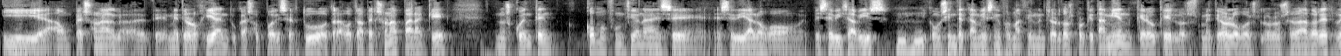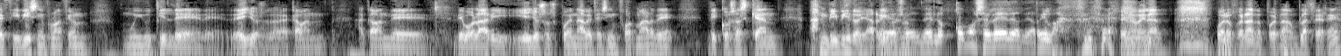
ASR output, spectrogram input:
y a un personal de meteorología, en tu caso puede ser tú, otra, otra persona, para que nos cuenten cómo funciona ese, ese diálogo, ese vis a vis, y cómo se intercambia esa información entre los dos, porque también creo que los meteorólogos, los observadores, recibís información muy útil de, de, ellos, acaban, acaban de, de volar y, ellos os pueden a veces informar de, de cosas que han, han vivido allá arriba. De cómo se ve desde arriba. Fenomenal. Bueno, Fernando, pues nada, un placer, ¿eh?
